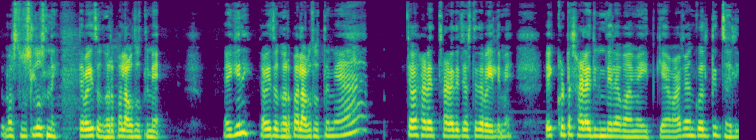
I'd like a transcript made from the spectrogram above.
मला सुचलोच नाही. त्या बाईचं घरपा लागत होतं मी आहे की नाही? त्या बाईचं घरपा लागत होतं मी तेव्हा साड्या साड्या त्याच्या असते त्या बाईली मी. एक खोटं साड्या देऊन दिल्या बा मी इतक्या. माझ्या गलतीच झाली.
